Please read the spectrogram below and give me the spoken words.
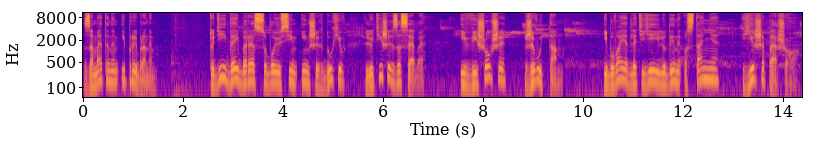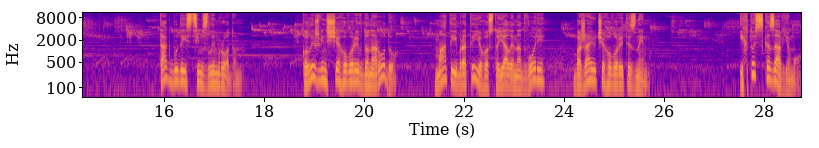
заметеним і прибраним. Тоді йде й бере з собою сім інших духів, лютіших за себе, і, ввійшовши, живуть там. І буває для тієї людини останнє гірше першого. Так буде і з цим злим родом. Коли ж він ще говорив до народу, мати і брати його стояли на дворі, бажаючи говорити з ним. І хтось сказав йому:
